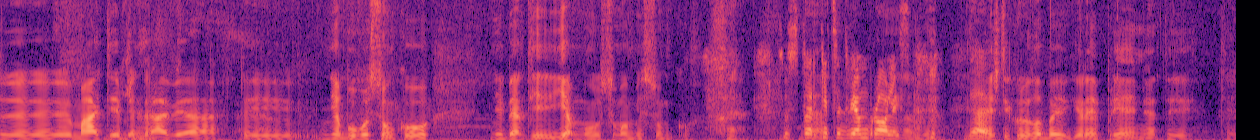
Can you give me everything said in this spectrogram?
e, matė, bendravė, tai nebuvo sunku, nebent jie- jiem su mumis sunku. Susitvarkyti su dviem broliais. Ne, ne, iš tikrųjų labai gerai prieimė, tai Tai.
